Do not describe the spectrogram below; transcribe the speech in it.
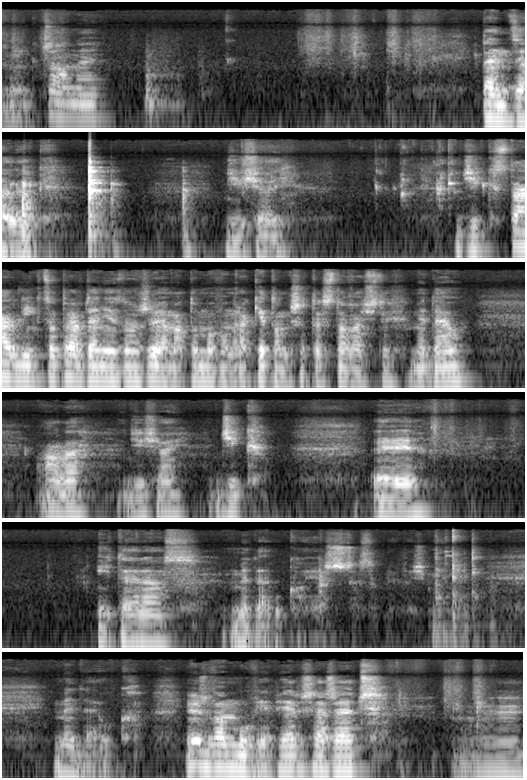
zmiękczony pędzelek. Dzisiaj. Dzik Starlink. Co prawda nie zdążyłem atomową rakietą przetestować tych mydeł ale dzisiaj dzik. Yy. i teraz mydełko jeszcze sobie weźmiemy. Mydełko. Już wam mówię. Pierwsza rzecz. Yy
